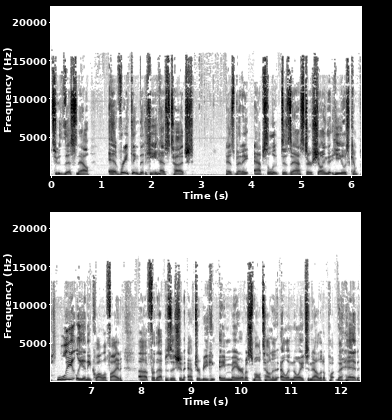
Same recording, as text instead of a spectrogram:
to this now, everything that he has touched has been an absolute disaster, showing that he was completely unqualified uh, for that position after being a mayor of a small town in Illinois to now the, the head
